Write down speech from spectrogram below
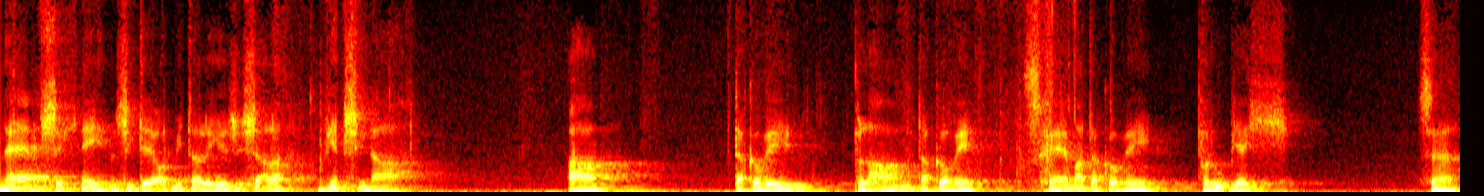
Ne všichni Židé odmítali Ježíše, ale většina. A takový plán, takový schéma, takový průběh se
